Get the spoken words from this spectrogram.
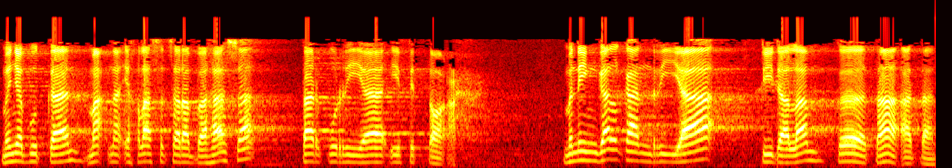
menyebutkan makna ikhlas secara bahasa tarkur riyai fit ta'ah. Meninggalkan riya di dalam ketaatan.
